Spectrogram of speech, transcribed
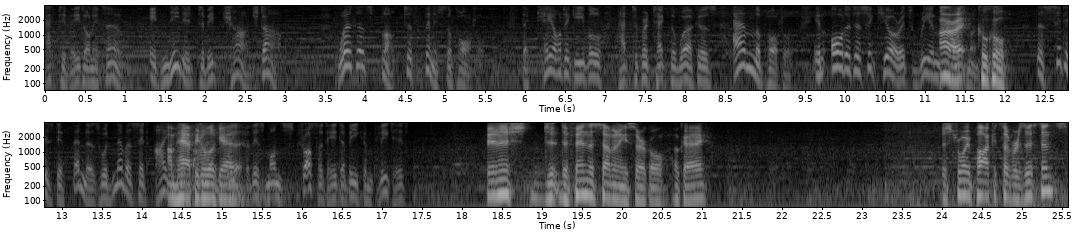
activate on its own. It needed to be charged up. Workers flocked to finish the portal. The chaotic evil had to protect the workers and the portal in order to secure its All reinforcements. right, cool, cool. The city's defenders would never sit idle. I'm happy to look at it. for this monstrosity to be completed. Finish, defend the summoning circle, okay. Destroy pockets of resistance,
